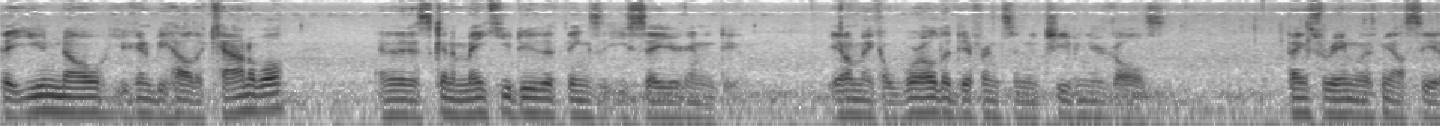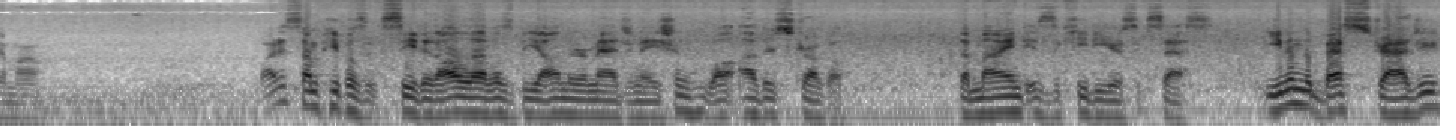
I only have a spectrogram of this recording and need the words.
that you know you're going to be held accountable and that it's going to make you do the things that you say you're going to do. It'll make a world of difference in achieving your goals. Thanks for being with me. I'll see you tomorrow. Why do some people succeed at all levels beyond their imagination while others struggle? The mind is the key to your success. Even the best strategy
